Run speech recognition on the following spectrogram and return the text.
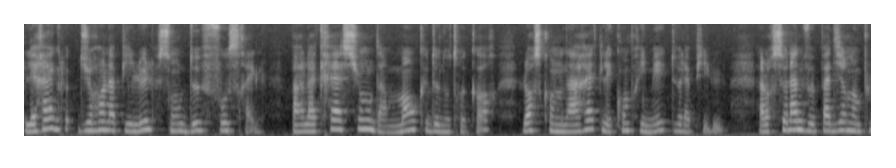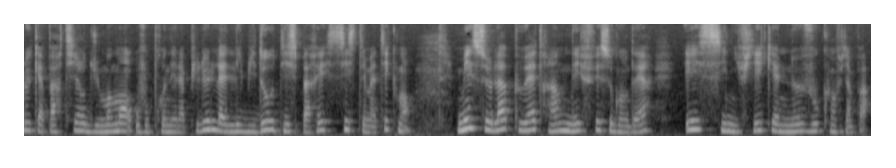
Les règles durant la pilule sont de fausses règles par la création d'un manque de notre corps lorsqu'on arrête les comprimés de la pilule. Alors cela ne veut pas dire non plus qu'à partir du moment où vous prenez la pilule, la libido disparaît systématiquement, mais cela peut être un effet secondaire et signifier qu'elle ne vous convient pas.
